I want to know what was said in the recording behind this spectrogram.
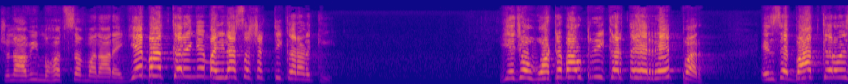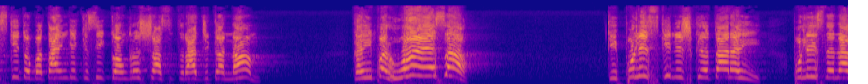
चुनावी महोत्सव मना रहे हैं। ये बात करेंगे महिला सशक्तिकरण की। ये जो वॉट अबाउटरी करते हैं रेप पर, इनसे बात करो, इसकी तो बताएँगे किसी कांग्रेस शासित राज्य का नाम। कहीं पर हुआ है ऐसा? कि पुलिस की निष्क्रियता रही। पुलिस ने ना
